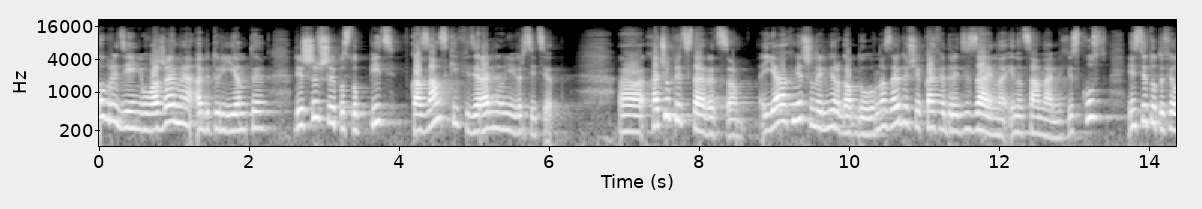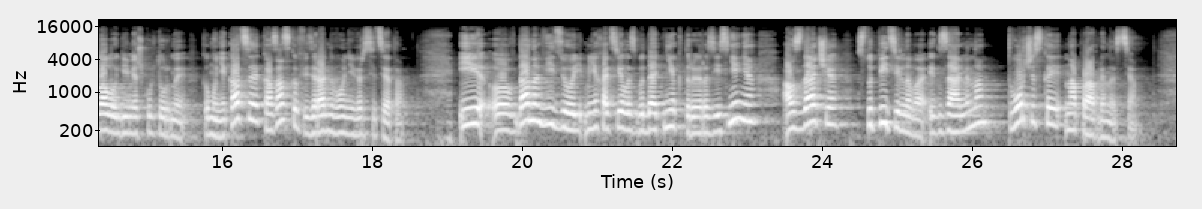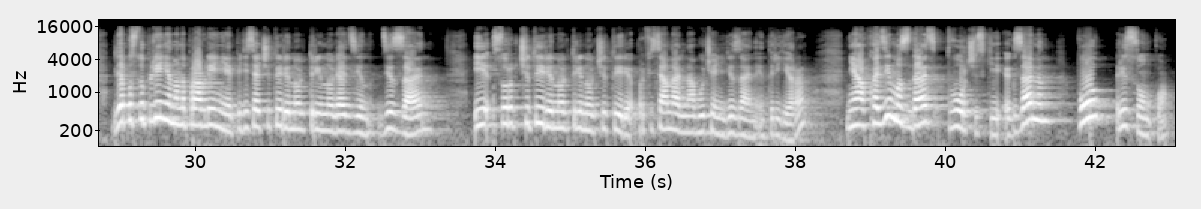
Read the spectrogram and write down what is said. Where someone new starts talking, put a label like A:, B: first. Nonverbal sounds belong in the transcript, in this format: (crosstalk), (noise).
A: Добрый день, уважаемые абитуриенты, решившие поступить в Казанский федеральный университет. Э, хочу представиться. Я Ахмедшина Эльмира Габдуловна, заведующая кафедрой дизайна и национальных искусств Института филологии и межкультурной коммуникации Казанского федерального университета. И э, в данном видео мне хотелось бы дать некоторые разъяснения о сдаче вступительного экзамена творческой направленности. Для поступления на направление 540301 «Дизайн» и 440304 «Профессиональное обучение дизайна интерьера» необходимо сдать творческий экзамен по рисунку.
